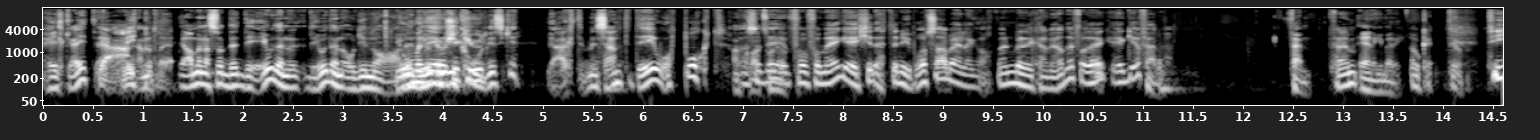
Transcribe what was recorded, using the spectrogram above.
Helt greit. Ja, midt på men, treet. ja, men altså, det, det, er jo den, det er jo den originale. Jo, men det er jo den ikke kult. ikoniske. Ja, men sant, det er jo oppbrukt. Altså, det, for, for meg er ikke dette nybrottsarbeid lenger, men det kan være det for deg. Jeg gir fem. Fem. Fem. Enig med deg. Ok. Ti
